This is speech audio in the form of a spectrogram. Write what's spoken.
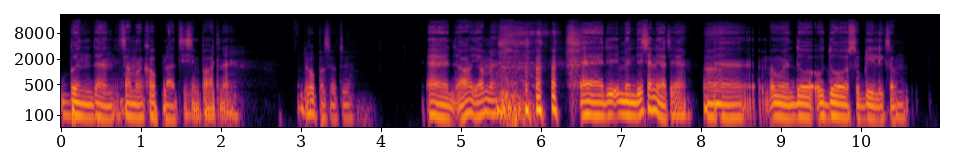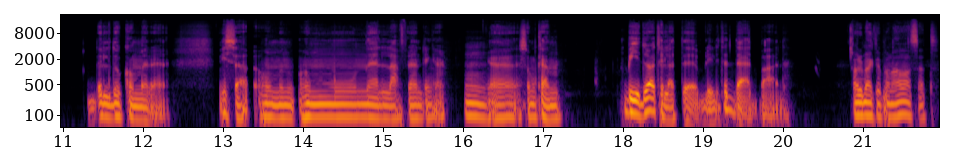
bunden, sammankopplad till sin partner. Det hoppas jag att du är. Eh, ja, jag med. eh, det, men det känner jag att jag är. Eh, men då, och då så blir liksom, eller då kommer vissa hormon, hormonella förändringar Mm. eh, som kan bidra till att det blir lite dad bod. Har du märkt det på något annat sätt?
